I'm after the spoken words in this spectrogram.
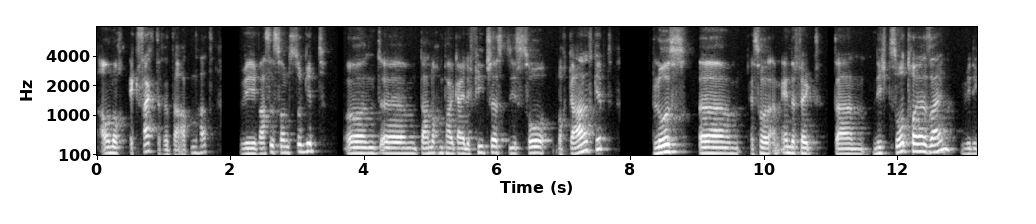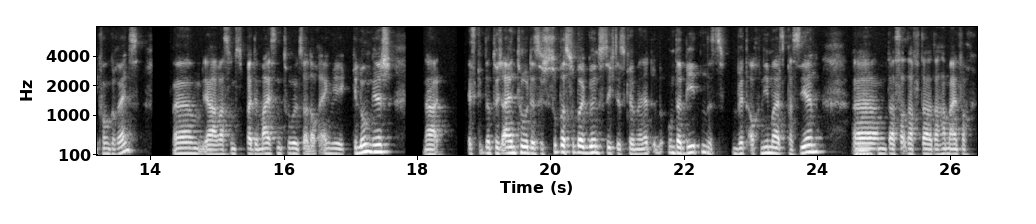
auch noch exaktere Daten hat, wie was es sonst so gibt. Und ähm, dann noch ein paar geile Features, die es so noch gar nicht gibt. Plus, ähm, es soll am Endeffekt dann nicht so teuer sein wie die Konkurrenz. Ähm, ja, was uns bei den meisten Tools halt auch irgendwie gelungen ist. Na, es gibt natürlich ein Tool, das ist super, super günstig, das können wir nicht unterbieten, das wird auch niemals passieren. Mhm. Ähm, das, da, da, haben wir einfach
